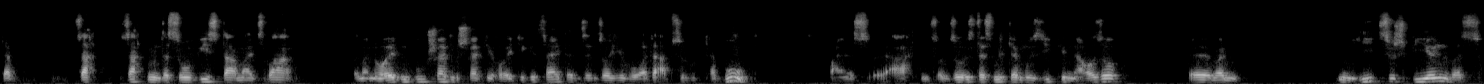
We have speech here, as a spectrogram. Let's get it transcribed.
da sagt, sagt man das so, wie es damals war. Wenn man heute ein Buch schreibt und beschreibt die heutige Zeit, dann sind solche Worte absolut tabu, meines Erachtens. Und so ist das mit der Musik genauso äh, man, ein Lied zu spielen, was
